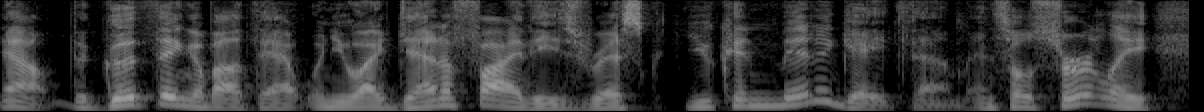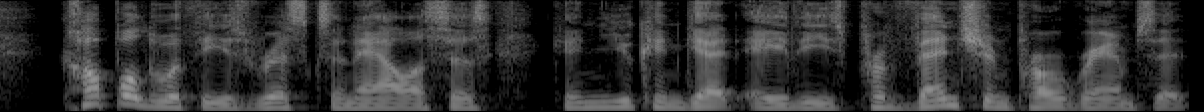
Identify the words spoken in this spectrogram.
Now, the good thing about that, when you identify these risks, you can mitigate them, and so certainly coupled with these risks analysis, can you can get a these prevention programs that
